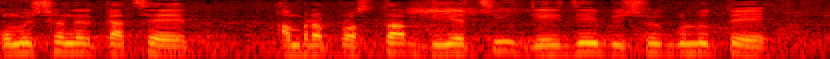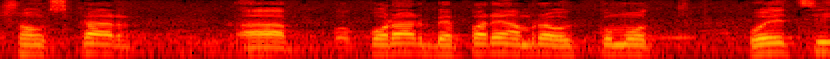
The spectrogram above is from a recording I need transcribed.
কমিশনের কাছে আমরা প্রস্তাব দিয়েছি, যে যে বিষয়গুলোতে সংস্কার করার ব্যাপারে আমরা ঐক্যমত হয়েছি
